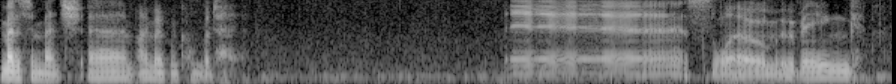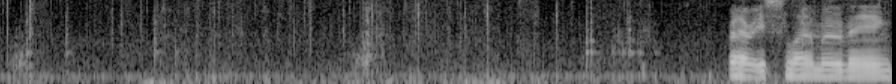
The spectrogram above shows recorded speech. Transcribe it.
medicine bench. Um, I'm over encumbered. Eh, slow moving. Very slow moving.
